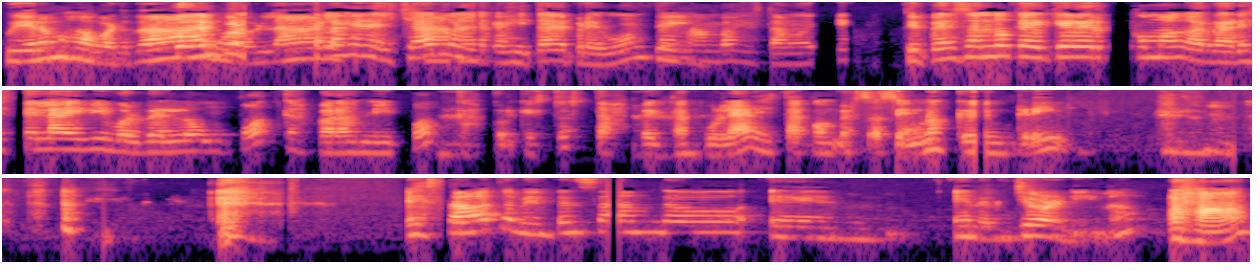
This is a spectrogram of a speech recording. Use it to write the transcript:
pudiéramos abordar Pueden hablarlas en el chat o en la cajita de preguntas, ambas están muy bien. Estoy pensando que hay que ver cómo agarrar este live y volverlo un podcast para mi podcast, porque esto está espectacular, esta conversación nos quedó increíble. Estaba también pensando en, en el journey, ¿no? Ajá.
